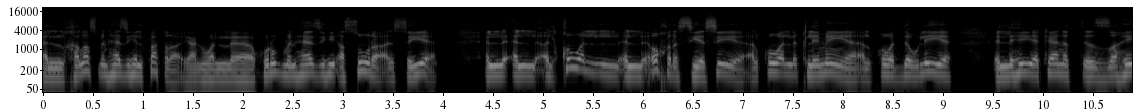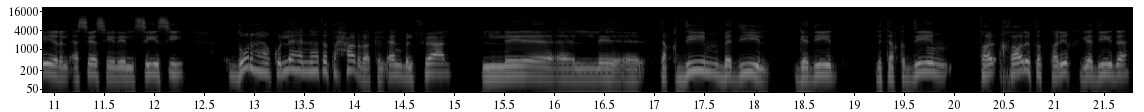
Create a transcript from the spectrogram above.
الخلاص من هذه الفترة يعني والخروج من هذه الصورة السيئة. ال ال القوى ال- الأخرى السياسية القوى الإقليمية القوى الدولية اللي هي كانت الظهير الأساسي للسيسي دورها كلها أنها تتحرك الآن بالفعل لتقديم بديل جديد لتقديم خارطة طريق جديدة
